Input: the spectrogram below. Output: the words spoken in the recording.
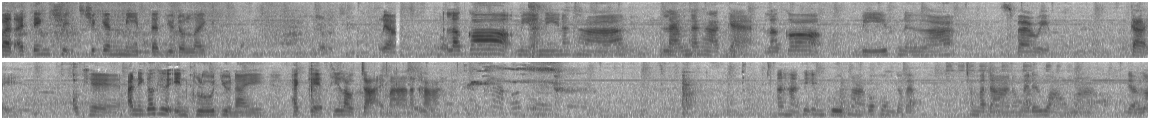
but I think chi- chicken meat that you don't like Ja, let's see. yeah. แล้วก็มีอันนี้นะคะแลมนะคะ แกะ แล้วก็ beef เนื้อ spare rib ไก่ โอเค อันนี้ก็คือ include อยู่ในแพ็กเกจที่เราจ่ายมานะคะ อาหารที่ include มาก็คงจะแบบธรรมดาเนาะไม่ได้ว้าวมาก เดี๋ยวเรา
